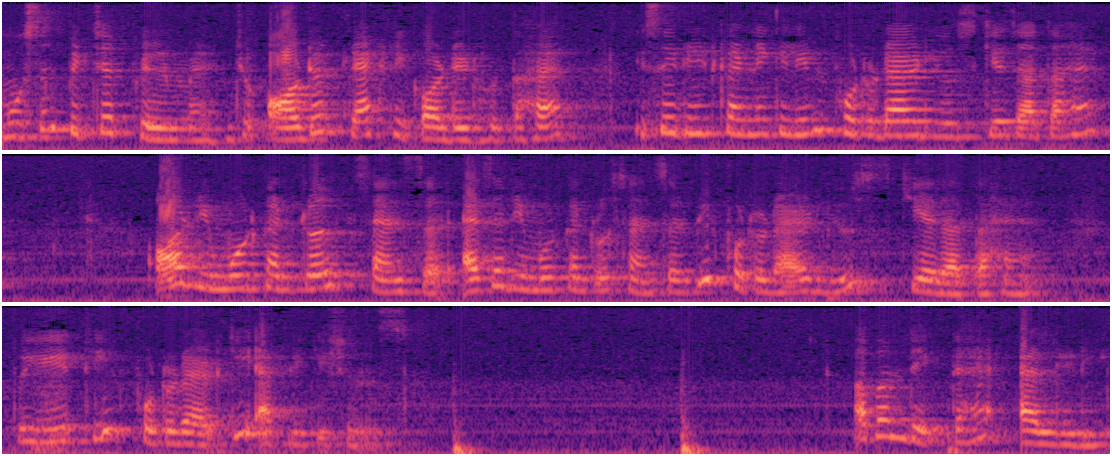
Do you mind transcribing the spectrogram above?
मोशन पिक्चर फ़िल्म में जो ऑडियो ट्रैक रिकॉर्डेड होता है, इसे रीड करने के लिए भी फोटोडाइड यूज़ किया जाता है। और remote control sensor as a remote control sensor भी फोटोडाइड यूज़ किया जाता है। तो ये थी फोटोडाइड की एप्लीकेशंस अब हम देखते हैं एलईडी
